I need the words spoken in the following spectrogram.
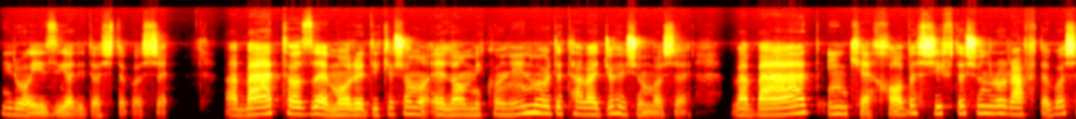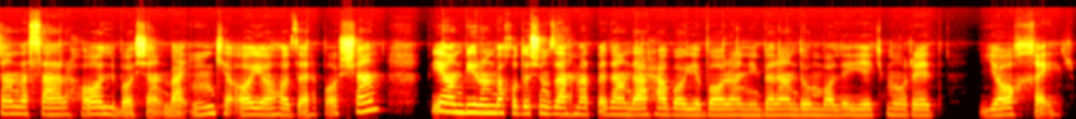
نیروهای زیادی داشته باشه. و بعد تازه موردی که شما اعلام می‌کنین مورد توجهشون باشه. و بعد اینکه خواب شیفتشون رو رفته باشن و سرحال باشن و اینکه آیا حاضر باشن بیان بیرون به خودشون زحمت بدن در هوای بارانی برن دنبال یک مورد یا خیر.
